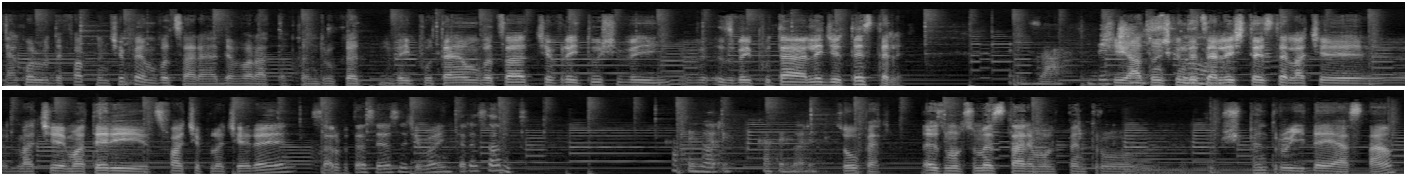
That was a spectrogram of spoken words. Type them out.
De acolo, de fapt, începe învățarea adevărată, pentru că vei putea învăța ce vrei tu și vei, îți vei putea alege testele. Exact. Deci și atunci când îți alegi teste la ce, la ce materii îți face plăcere, s-ar putea să iasă ceva interesant. Categoric, categoric. Super. Îți mulțumesc tare mult pentru și pentru ideea asta,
